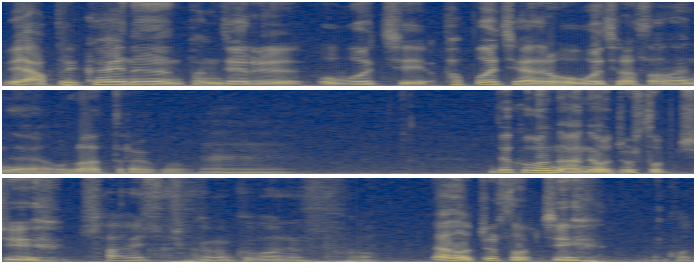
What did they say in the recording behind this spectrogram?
왜 아프리카에는 방제를 오버워치, 팝버치가 아니라 오버워치라 써놨냐 올라왔더라고. 음. 근데 그건 나는 어쩔 수 없지. 사회 그럼 그거는 뭐 난 어쩔 수 없지. 그,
